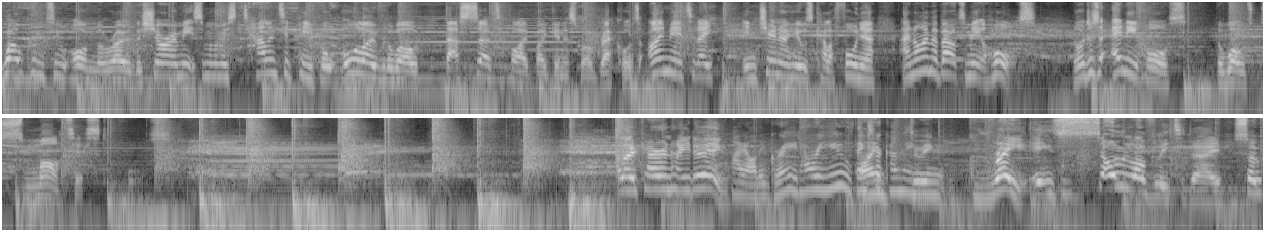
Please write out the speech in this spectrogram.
Welcome to On the Road, the show where I meet some of the most talented people all over the world that are certified by Guinness World Records. I'm here today in Chino Hills, California, and I'm about to meet a horse. Not just any horse, the world's smartest Hello Karen, how are you doing? Hi Oli, great. How are you? Thanks for coming. I'm for coming. doing great. It is so lovely today. So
